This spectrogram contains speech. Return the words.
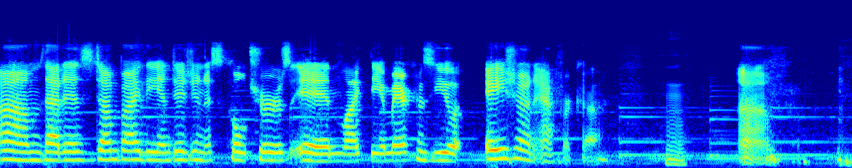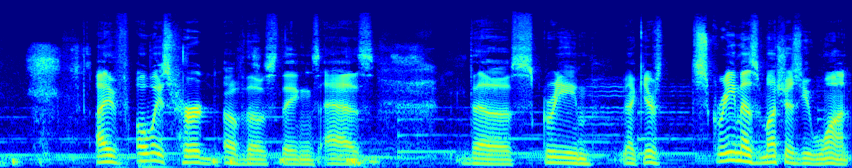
um, that is done by the indigenous cultures in like the Americas, U- Asia, and Africa. Hmm. Um, I've always heard of those things as the scream, like you're scream as much as you want,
